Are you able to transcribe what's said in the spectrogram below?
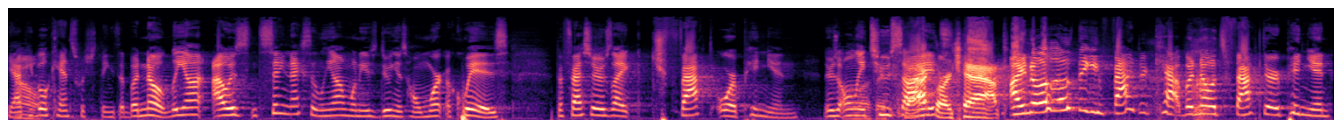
yeah, Ow. people can switch things up. But no, Leon, I was sitting next to Leon when he was doing his homework, a quiz. Professor was like, fact or opinion. There's only Oh, I two said fact sides. or cap. I know. I was thinking fact or cap, but no, it's fact or opinion.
